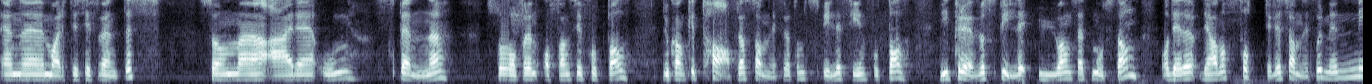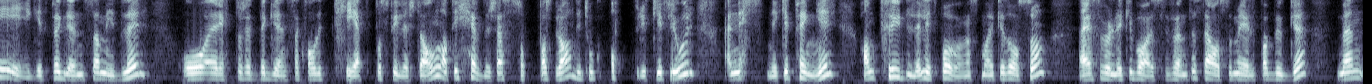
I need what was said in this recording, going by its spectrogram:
en uh, Marti Sifuentes, som er ung, spennende, står for en offensiv fotball. Du kan ikke ta fra Sandefjord at de spiller fin fotball. De prøver å spille uansett motstand. Og det, det han har fått til i Sandefjord med meget begrensa midler og rett og slett begrensa kvalitet på spillerstallen, at de hevder seg såpass bra. De tok opprykk i fjor. Det er nesten ikke penger. Han tryller litt på overgangsmarkedet også. Det er selvfølgelig ikke bare Sifuentes, det er også med hjelp av Bugge. Men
